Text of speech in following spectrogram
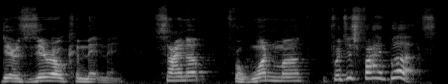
there's zero commitment. Sign up for one month for just five bucks.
